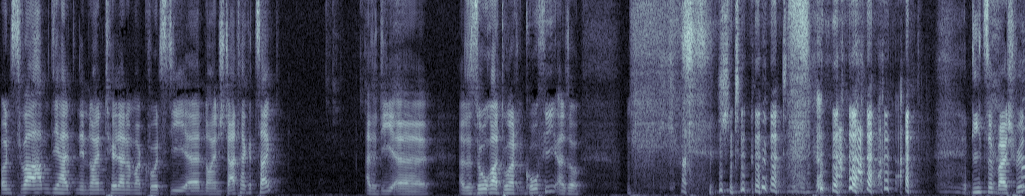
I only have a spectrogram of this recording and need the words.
Und zwar haben die halt in dem neuen Trailer nochmal kurz die äh, neuen Starter gezeigt. Also die, äh, also Sora, Donut und Kofi, also. die zum Beispiel.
